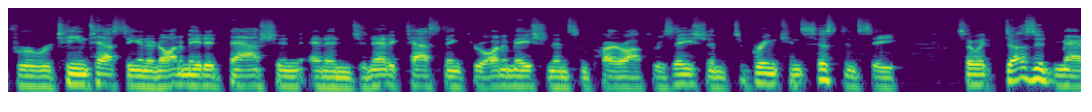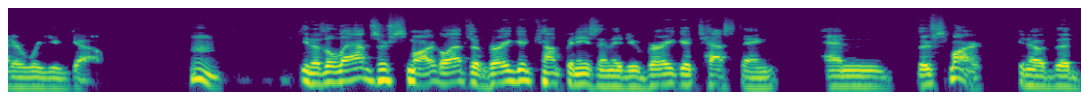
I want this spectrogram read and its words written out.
for routine testing in an automated fashion and in genetic testing through automation and some prior authorization to bring consistency. So it doesn't matter where you go. Hmm. You know, the labs are smart. The labs are very good companies and they do very good testing and they're smart. You know, the,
